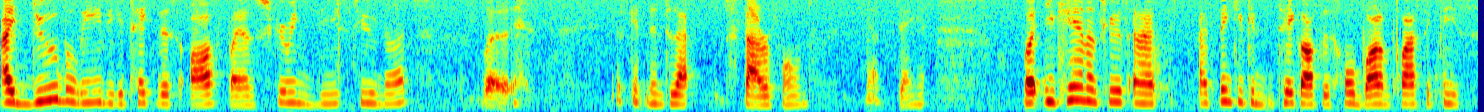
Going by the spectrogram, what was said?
I do believe you could take this off by unscrewing these two nuts, but just getting into that styrofoam. Yeah, dang it. But you can unscrew this, and I, I think you can take off this whole bottom plastic piece,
